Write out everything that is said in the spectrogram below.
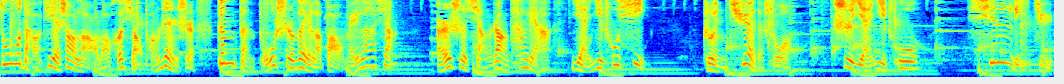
督导介绍姥姥和小鹏认识，根本不是为了保媒拉线，而是想让他俩演一出戏，准确的说，是演一出心理剧。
